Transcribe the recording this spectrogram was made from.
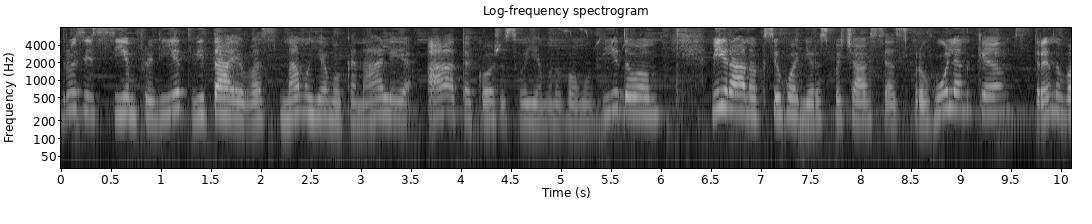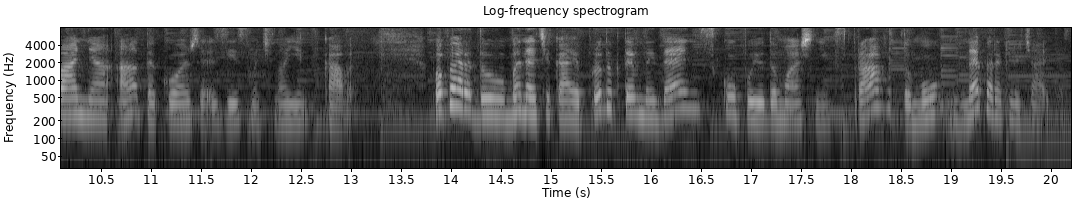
Друзі, всім привіт! Вітаю вас на моєму каналі, а також у своєму новому відео. Мій ранок сьогодні розпочався з прогулянки, з тренування, а також зі смачної кави. Попереду мене чекає продуктивний день з купою домашніх справ, тому не переключайтесь.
